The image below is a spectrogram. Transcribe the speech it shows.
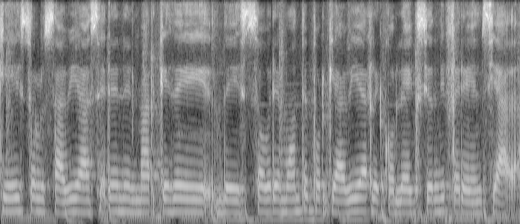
que eso lo sabía hacer en el Marqués de, de Sobremonte porque había recolección diferenciada.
